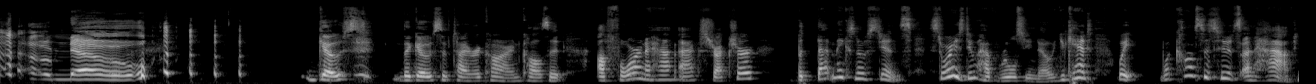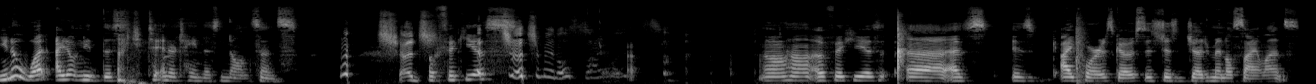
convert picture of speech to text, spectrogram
oh no. Ghost, the ghost of Tyra Karn, calls it a four and a half act structure, but that makes no sense. Stories do have rules, you know. You can't. Wait, what constitutes a half? You know what? I don't need this to entertain this nonsense. Judge Ophidius? judgmental silence. Uh huh. Ophidius, uh, as is Ikora's ghost, is just judgmental silence.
